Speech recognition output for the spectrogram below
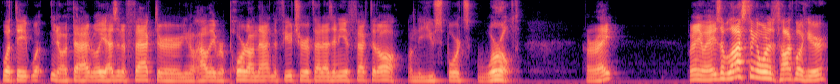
what they what you know if that really has an effect or you know how they report on that in the future if that has any effect at all on the U Sports world. All right. But anyways, the last thing I wanted to talk about here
